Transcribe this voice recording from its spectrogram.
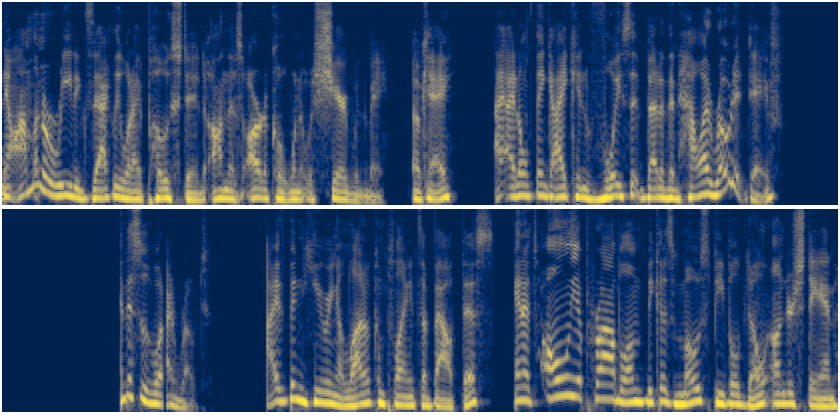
Now, I'm going to read exactly what I posted on this article when it was shared with me. Okay. I, I don't think I can voice it better than how I wrote it, Dave. And this is what I wrote I've been hearing a lot of complaints about this, and it's only a problem because most people don't understand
